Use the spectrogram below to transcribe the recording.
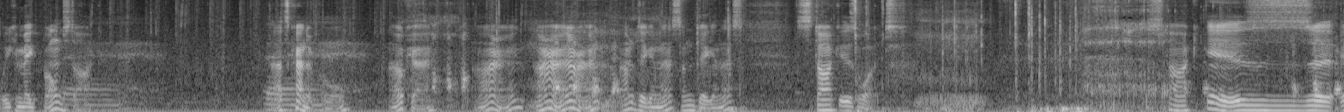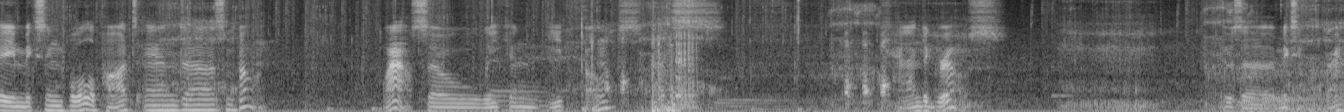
we can make bone stock. That's kind of cool. Okay. Alright, alright, alright. I'm digging this, I'm digging this. Stock is what? Stock is uh, a mixing bowl, a pot, and uh, some bone. Wow, so we can eat bones? That's kinda gross. It was a mixing bowl, right?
